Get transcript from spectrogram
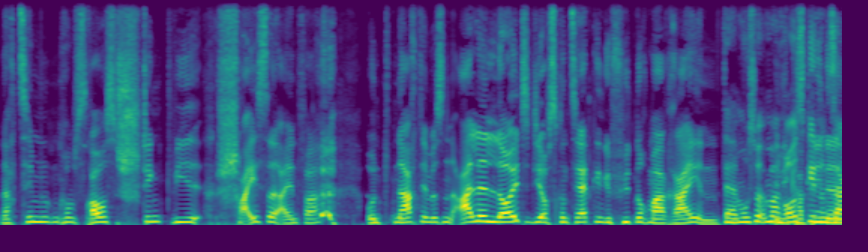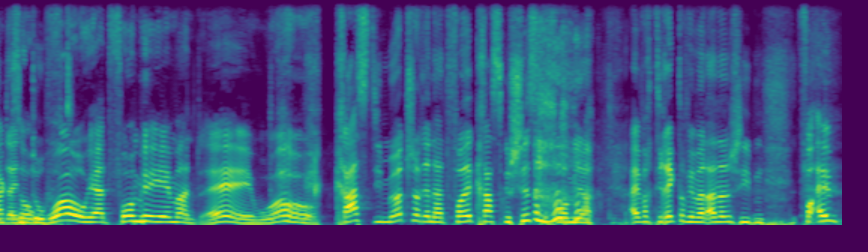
nach zehn Minuten kommst du raus, stinkt wie Scheiße einfach. Und nach dir müssen alle Leute, die aufs Konzert gehen, gefühlt noch mal rein. Da muss man immer rausgehen und Kabine, sagen dein so, Duft. wow, hier hat vor mir jemand, hey, wow. Krass, die Mercherin hat voll krass geschissen vor mir. Einfach direkt auf jemand anderen schieben. Vor allem,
